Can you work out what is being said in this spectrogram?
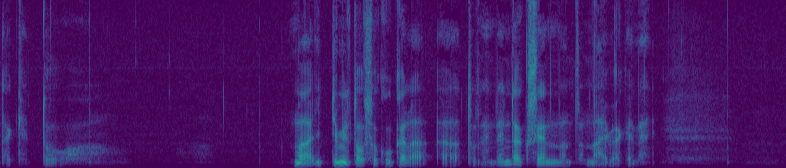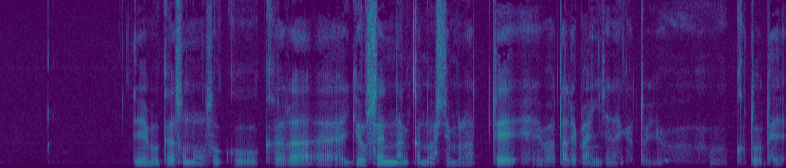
だけどまあ行ってみるとそこから当然連絡船なんてないわけね。で僕はそのそこから漁船なんか乗せてもらって渡ればいいんじゃないかということで、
